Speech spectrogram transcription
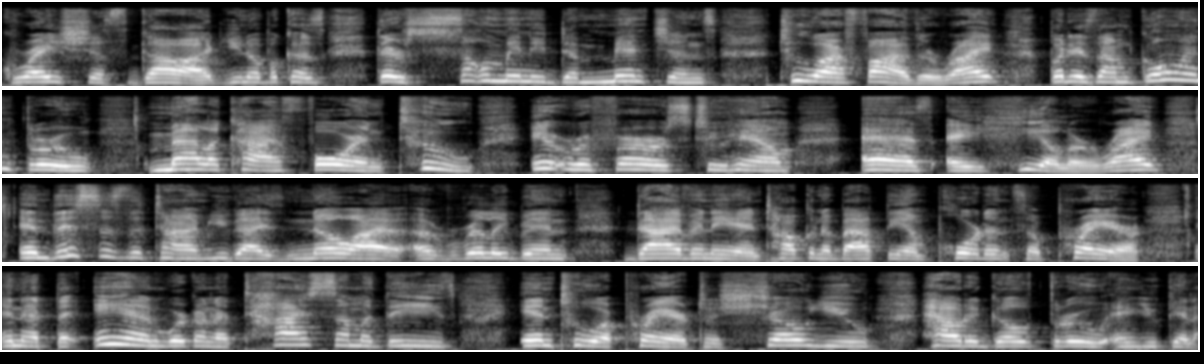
gracious God, you know, because there's so many dimensions to our Father, right? But as I'm going through Malachi 4 and 2, it refers to him as a healer, right? And this is the time you guys know I, have really been diving in, talking about the importance of prayer. And at the end, we're going to tie some of these into a prayer to show you how to go through and you can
